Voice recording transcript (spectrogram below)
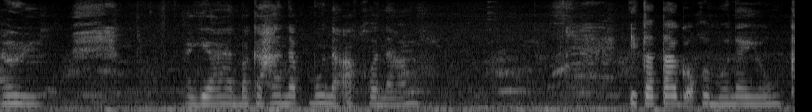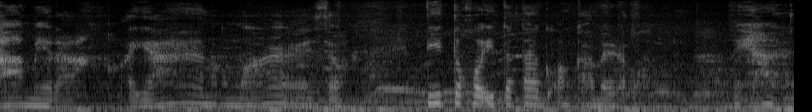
Ay. Ayan, maghahanap muna ako ng itatago ko muna yung camera. Ayan, mga Mars. So, dito ko itatago ang camera. Oh. Ayan.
